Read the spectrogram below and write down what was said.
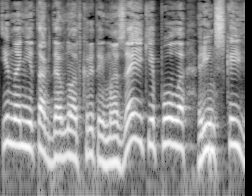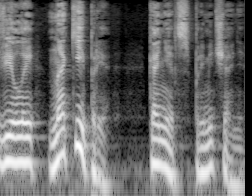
и на не так давно открытой мозаике пола римской виллы на Кипре. Конец примечания.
